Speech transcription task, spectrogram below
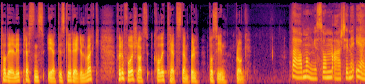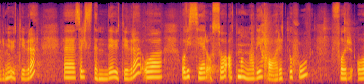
ta del i pressens etiske regelverk for å få et slags kvalitetsstempel på sin blogg. Det er mange som er sine egne utgivere, eh, selvstendige utgivere. Og, og vi ser også at mange av de har et behov for å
